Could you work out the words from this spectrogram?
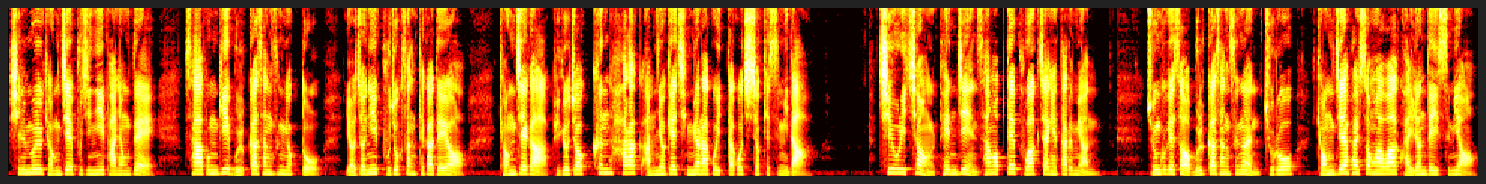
실물 경제 부진이 반영돼 4분기 물가 상승력도 여전히 부족 상태가 되어 경제가 비교적 큰 하락 압력에 직면하고 있다고 지적했습니다. 치우리청 텐진 상업대 부학장에 따르면 중국에서 물가 상승은 주로 경제 활성화와 관련돼 있으며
